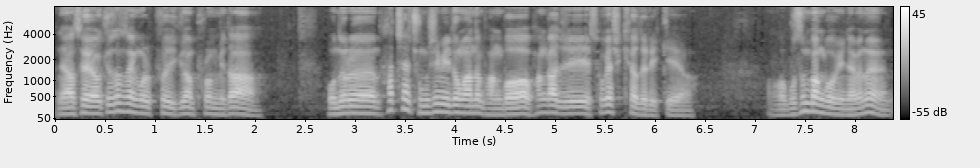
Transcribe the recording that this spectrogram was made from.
안녕하세요. 규선생 골프 이규환 프로입니다. 오늘은 하체 중심 이동하는 방법 한 가지 소개시켜 드릴게요. 어, 무슨 방법이냐면은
